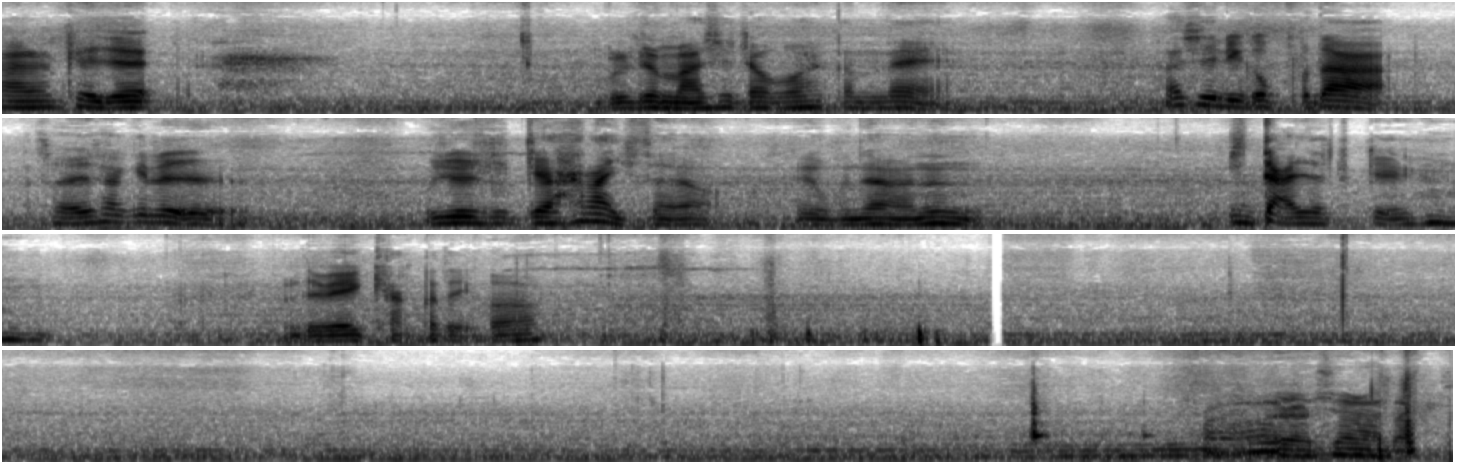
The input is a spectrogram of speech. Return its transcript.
자, 이렇게 이제 물 좀 마시려고 할 건데 사실 이것보다 저희 사기를 알려줄 게 하나 있어요. 그게 뭐냐면은 이따 알려줄게. 근데 왜 이렇게 아까도 이거? 아, 야 시원하다.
